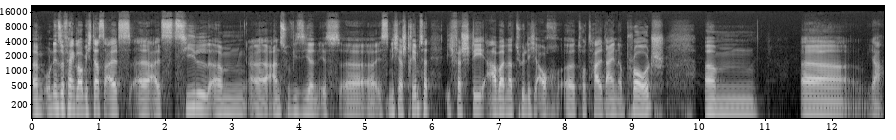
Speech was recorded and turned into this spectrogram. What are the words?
Ähm, und insofern glaube ich, das als, äh, als Ziel ähm, äh, anzuvisieren ist, äh, ist nicht erstrebenswert. Ich verstehe aber natürlich auch äh, total deinen Approach. Ähm, äh, ja,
